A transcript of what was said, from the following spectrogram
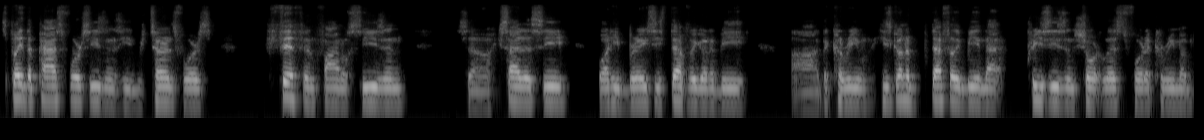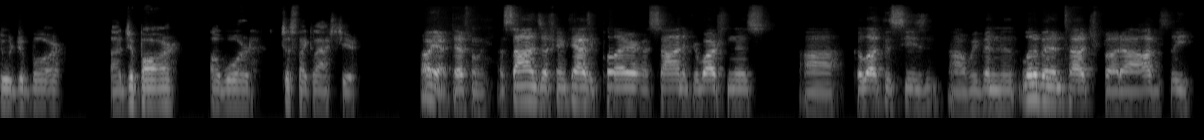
He's played the past four seasons. He returns for his fifth and final season. So excited to see what he brings. He's definitely going to be uh, the Kareem. He's going to definitely be in that preseason short list for the Kareem Abdul-Jabbar uh, Jabbar Award, just like last year. Oh yeah, definitely. Hassan's a fantastic player. Hassan, if you're watching this, uh, good luck this season. Uh, we've been a little bit in touch, but uh, obviously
